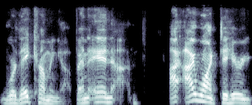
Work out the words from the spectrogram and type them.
were they coming up? And and uh, I I want to hear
